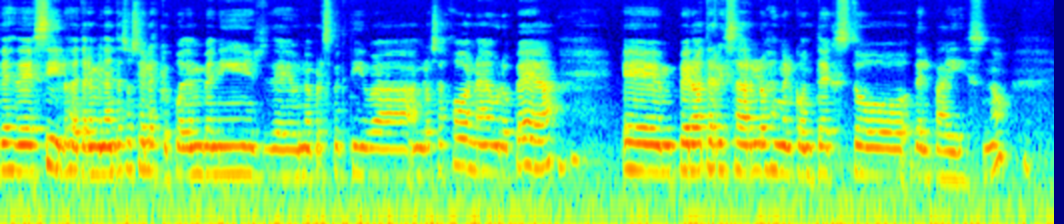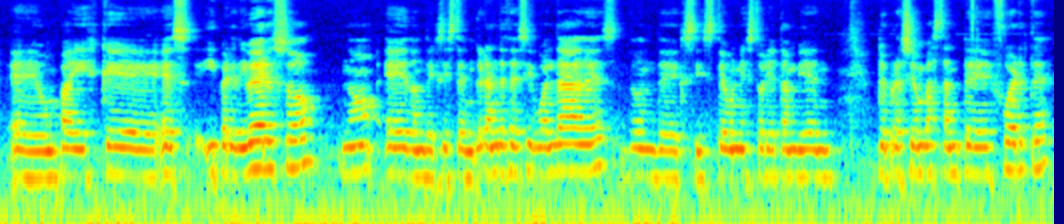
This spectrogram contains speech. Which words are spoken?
desde, sí, los determinantes sociales que pueden venir de una perspectiva anglosajona, europea, eh, pero aterrizarlos en el contexto del país, ¿no? Eh, un país que es hiperdiverso, ¿no? Eh, donde existen grandes desigualdades, donde existe una historia también de opresión bastante fuerte.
